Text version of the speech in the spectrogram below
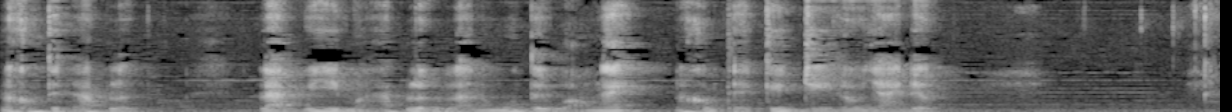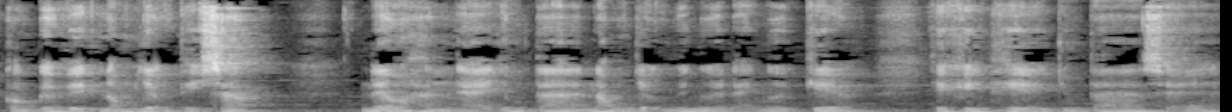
nó không thích áp lực. Làm cái gì mà áp lực là nó muốn từ bỏ ngay, nó không thể kiên trì lâu dài được. Còn cái việc nóng giận thì sao? Nếu hàng ngày chúng ta nóng giận với người này người kia thì khi thiền chúng ta sẽ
